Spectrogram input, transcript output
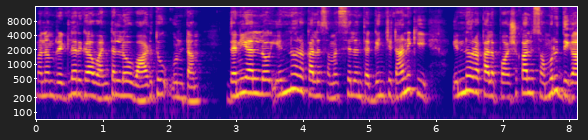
మనం రెగ్యులర్గా వంటల్లో వాడుతూ ఉంటాం. ధనియాల్లో ఎన్నో రకాల సమస్యలను తగ్గించడానికి ఎన్నో రకాల పోషకాలు సమృద్ధిగా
